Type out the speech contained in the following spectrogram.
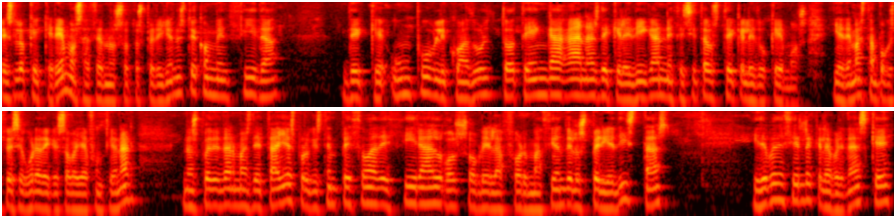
Es lo que queremos hacer nosotros, pero yo no estoy convencida de que un público adulto tenga ganas de que le digan necesita usted que le eduquemos. Y además tampoco estoy segura de que eso vaya a funcionar. Nos puede dar más detalles porque usted empezó a decir algo sobre la formación de los periodistas y debo decirle que la verdad es que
